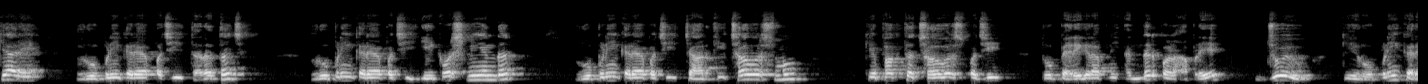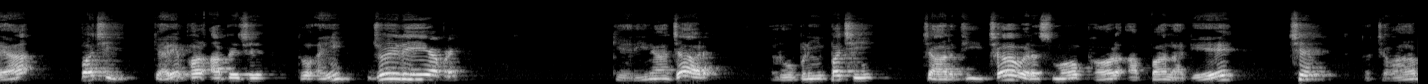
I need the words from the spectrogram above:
ક્યારે? રોપણી કર્યા પછી તરત જ? રોપણી કર્યા પછી એક વર્ષની અંદર? રોપણી કર્યા પછી ચારથી છ વર્ષમાં? કે ફક્ત છ વર્ષ પછી? તો પેરેગ્રાફની અંદર પણ આપણે જોયું કે રોપણી કર્યા પછી ક્યારે ફળ આપે છે? તો અહીં જોઈ લઈએ આપણે. કેરીના ઝાડ રોપણી પછી ચારથી છ વર્ષમાં ફળ આપવા લાગે છે. તો જવાબ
